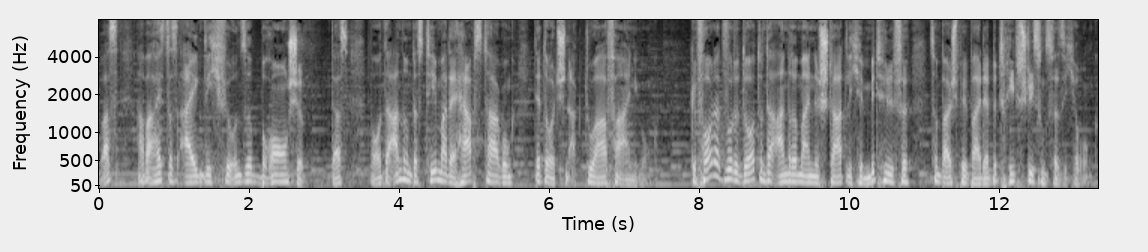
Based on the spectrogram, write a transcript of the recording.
Was aber heißt das eigentlich für unsere Branche? Das war unter anderem das Thema der Herbsttagung der Deutschen Aktuarvereinigung. Gefordert wurde dort unter anderem eine staatliche Mithilfe, zum Beispiel bei der Betriebsschließungsversicherung.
